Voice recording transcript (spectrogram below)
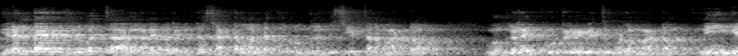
இரண்டாயிரத்தி இருபத்தி ஆறில் நடைபெறுகின்ற சட்டமன்றத்தில் உங்களுக்கு சீட் தர மாட்டோம் உங்களை கூட்டணி இணைத்துக் கொள்ள மாட்டோம். நீங்க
